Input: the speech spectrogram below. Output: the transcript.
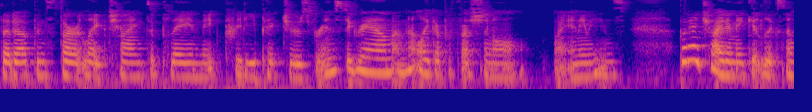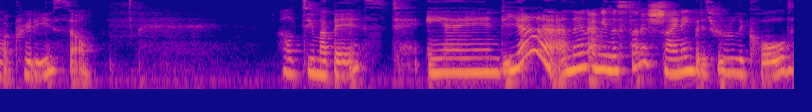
set up and start like trying to play and make pretty pictures for Instagram. I'm not like a professional by any means, but I try to make it look somewhat pretty, so I'll do my best. And yeah, and then, I mean, the sun is shining, but it's really, really cold.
